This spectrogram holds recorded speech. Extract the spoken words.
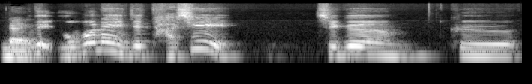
네. 근데 요번에 이제 다시 지금 그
